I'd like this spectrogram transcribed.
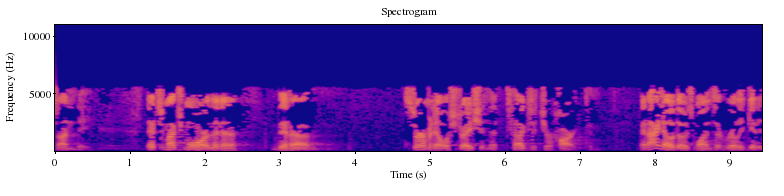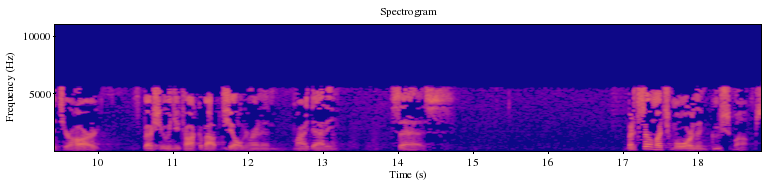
Sunday. It's much more than a than a sermon illustration that tugs at your heart. And, and I know those ones that really get at your heart, especially when you talk about children and my daddy says. But it's so much more than goosebumps.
